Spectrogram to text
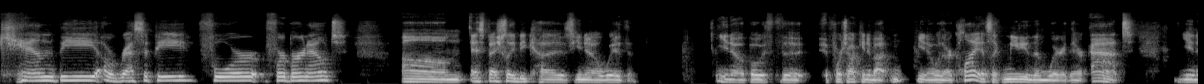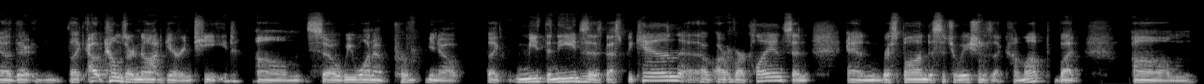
can be a recipe for for burnout um, especially because you know with you know both the if we're talking about you know with our clients like meeting them where they're at you know they're like outcomes are not guaranteed. Um, so we want to you know like meet the needs as best we can of, of our clients and and respond to situations that come up. But um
